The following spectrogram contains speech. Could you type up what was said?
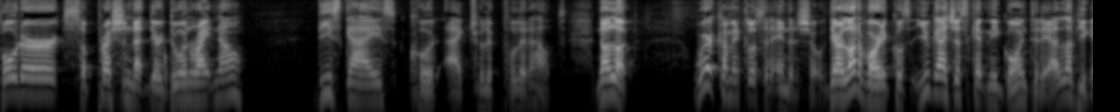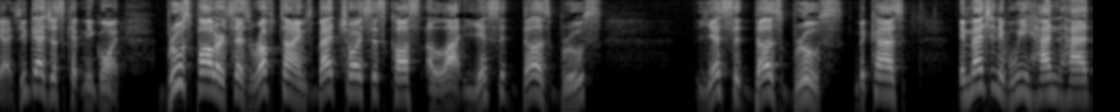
voter suppression that they're doing right now, these guys could actually pull it out. Now, look, we're coming close to the end of the show. There are a lot of articles. You guys just kept me going today. I love you guys. You guys just kept me going. Bruce Pollard says, rough times, bad choices cost a lot. Yes, it does, Bruce. Yes, it does, Bruce. Because imagine if we hadn't had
